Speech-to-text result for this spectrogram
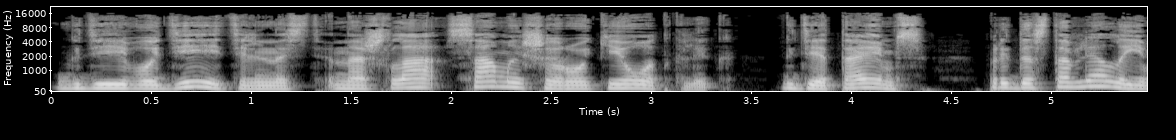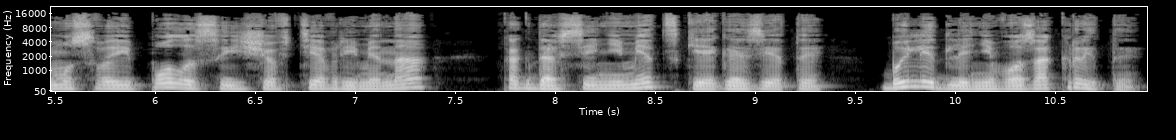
где его деятельность нашла самый широкий отклик, где «Таймс» предоставляла ему свои полосы еще в те времена, когда все немецкие газеты были для него закрыты.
